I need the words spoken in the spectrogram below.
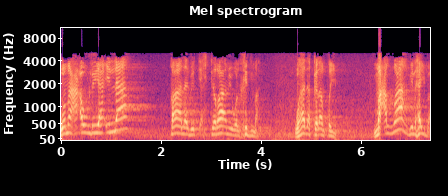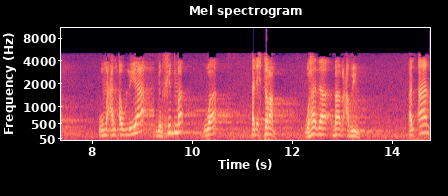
ومع أولياء الله قال بالإحترام والخدمة. وهذا كلام طيب. مع الله بالهيبة ومع الأولياء بالخدمة والإحترام. وهذا باب عظيم. الآن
